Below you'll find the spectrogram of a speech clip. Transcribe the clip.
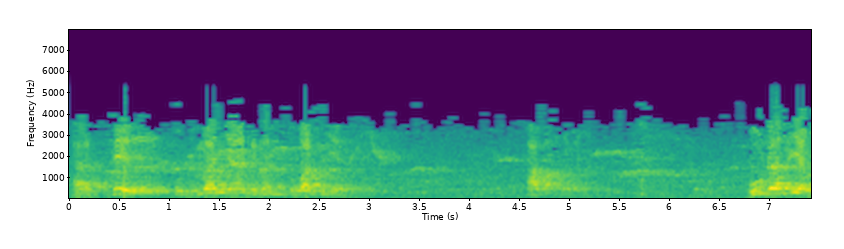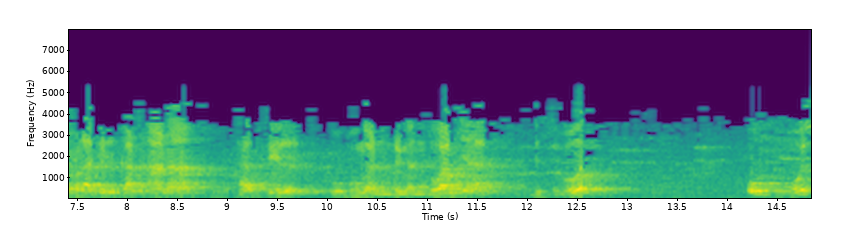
hasil hubungannya dengan tuannya. Apa namanya? Budak yang melahirkan anak hasil hubungan dengan tuannya disebut ummul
